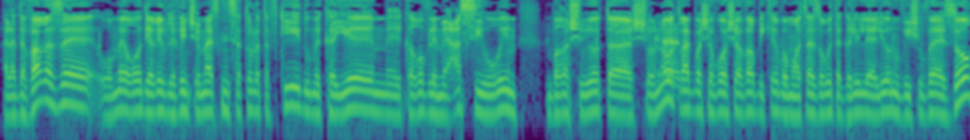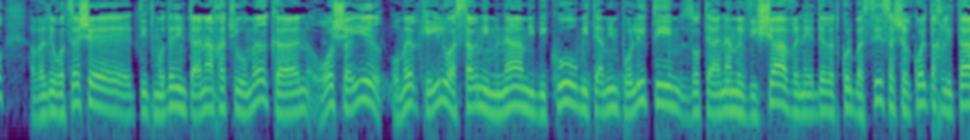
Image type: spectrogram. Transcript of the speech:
על הדבר הזה. הוא אומר עוד יריב לוין שמאז כניסתו לתפקיד הוא מקיים אה, קרוב למאה סיורים ברשויות השונות, כן. רק בשבוע שעבר ביקר במועצה האזורית הגליל העליון וביישובי האזור, אבל אני רוצה שתתמודד עם טענה אחת שהוא אומר כאן, ראש העיר אומר כאילו השר נמנע מביקור מטעמים פוליטיים, זו טענה מבישה ונעדרת כל בסיס, אשר כל תכליתה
